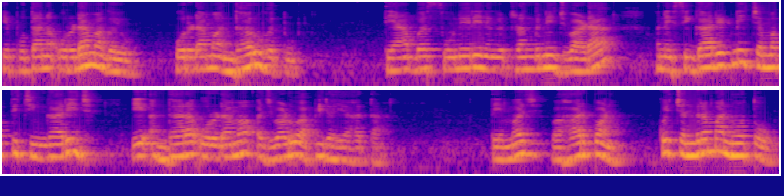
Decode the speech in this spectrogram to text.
એ પોતાના ઓરડામાં ગયો. ઓરડામાં અંધારું હતું. ત્યાં બસ સોનેરી રંગની જ્વાળા અને સિગારેટની ચમકતી ચિંગારી જ એ અંધારા ઓરડામાં અજવાળું આપી રહ્યા હતા. તેમજ બહાર પણ કોઈ ચંદ્રમા નહોતો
